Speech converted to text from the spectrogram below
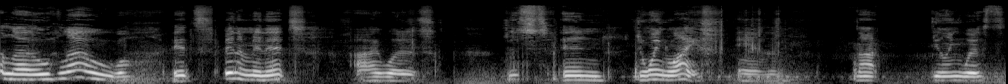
Hello, hello. It's been a minute. I was just enjoying life and not dealing with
